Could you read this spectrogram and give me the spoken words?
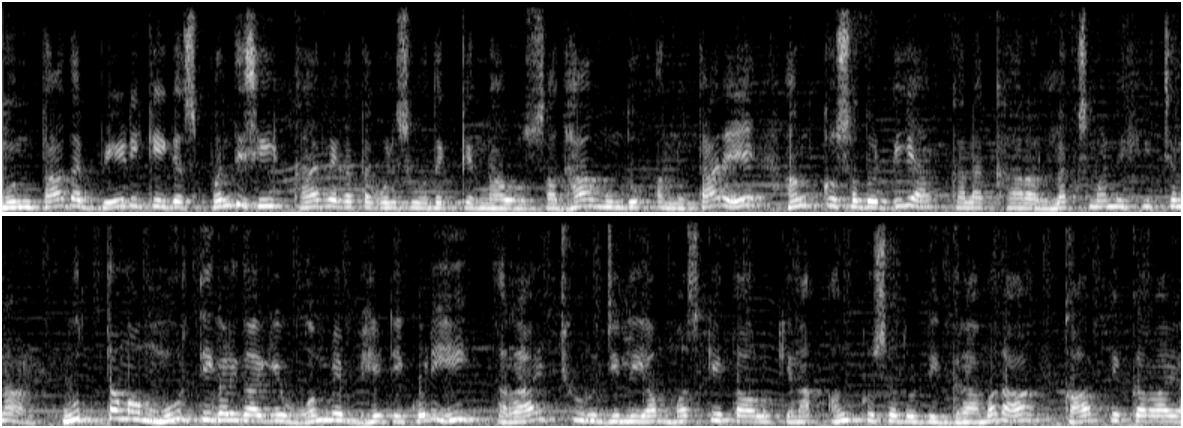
ಮುಂತಾದ ಬೇಡಿಕೆಗೆ ಸ್ಪಂದಿಸಿ ಕಾರ್ಯಗತಗೊಳಿಸುವುದಕ್ಕೆ ನಾವು ಸದಾ ಮುಂದು ಅನ್ನುತ್ತಾರೆ ಅಂಕುಶದೊಡ್ಡಿಯ ಕಲಾಕಾರ ಲಕ್ಷ್ಮಣ್ ಹಿಚ್ಚನಾಳ್. ಉತ್ತಮ ಮೂರ್ತಿಗಳಿಗಾಗಿ ಒಮ್ಮೆ ಭೇಟಿ ಕೊಡಿ ರಾಯಚೂರು ಜಿಲ್ಲೆಯ ಮಸ್ಕಿ ತಾಲೂಕಿನ ಅಂಕುಶದೊಡ್ಡಿ ಗ್ರಾಮದ ಕಾರ್ತಿಕರಾಯ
